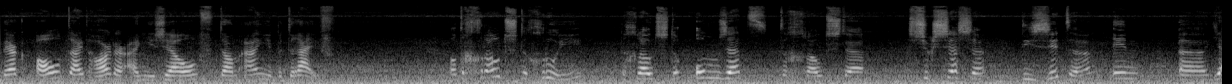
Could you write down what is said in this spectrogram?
Werk altijd harder aan jezelf dan aan je bedrijf. Want de grootste groei, de grootste omzet, de grootste successen, die zitten in uh, je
